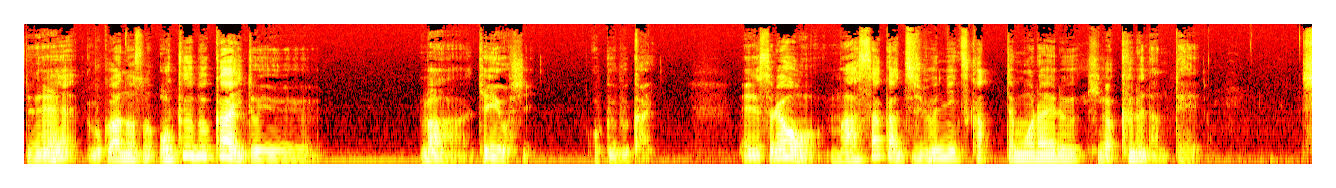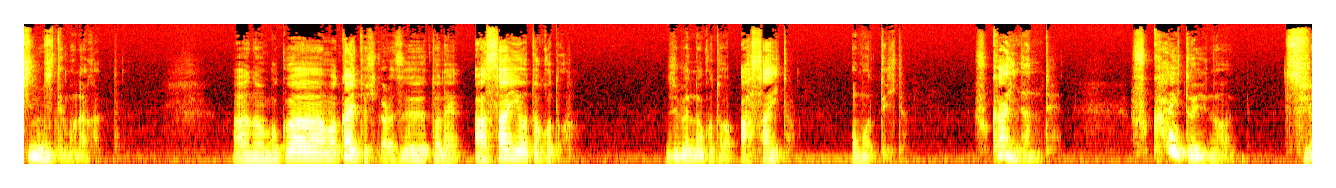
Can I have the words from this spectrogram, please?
でね僕はあのその奥深いというまあ形容詞。奥深い。えー、それをまさか自分に使ってもらえる日が来るなんて信じてもなかった。あの僕は若い時からずっとね浅い男と自分のことを浅いと思ってきた。深いなんて。深いというのは違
